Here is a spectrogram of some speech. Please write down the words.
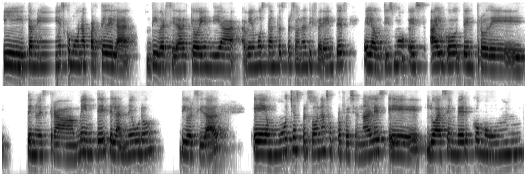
y también es como una parte de la diversidad que hoy en día vemos tantas personas diferentes. El autismo es algo dentro de, nuestra mente, de la neurodiversidad. Eh, muchas personas o profesionales eh, lo hacen ver como un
